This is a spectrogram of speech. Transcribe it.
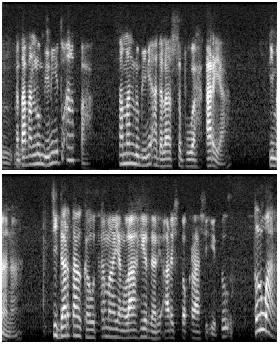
Mm-hmm. Nah, Taman Lumbini itu apa? Taman Lumbini adalah sebuah area di mana Siddhartha Gautama yang lahir dari aristokrasi itu keluar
